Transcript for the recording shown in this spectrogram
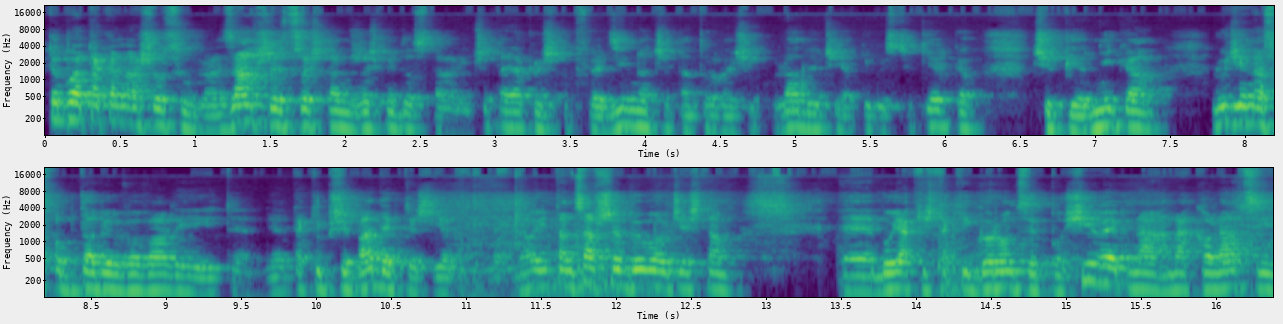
to była taka nasza służba, zawsze coś tam żeśmy dostali, czy to jakaś odwedzina, czy tam trochę czekolady, czy jakiegoś cukierka, czy piernika, ludzie nas obdarowywali i ten, nie? taki przypadek też jeden, no i tam zawsze było gdzieś tam, e, był jakiś taki gorący posiłek na, na kolacji.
